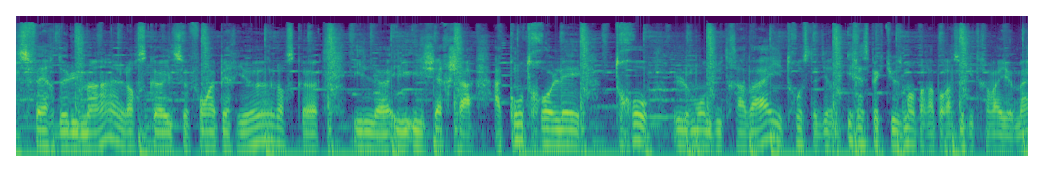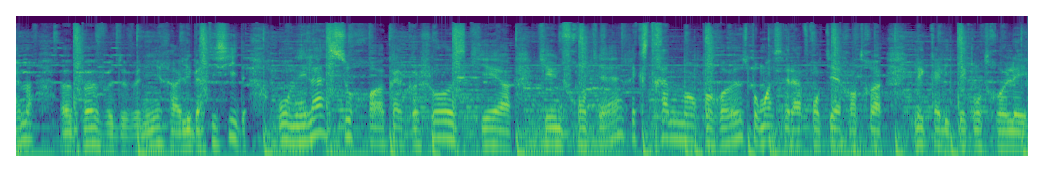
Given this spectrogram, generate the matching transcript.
sphère de l'humain, lorsqu'ils se font impérieux, lorsqu'ils euh, ils, cherchent à, contrôler trop le monde du travail, trop c'est-à-dire irrespectueusement par rapport à ceux qui travaillent eux-mêmes, peuvent devenir liberticides. On est là sur quelque chose qui est une frontière extrêmement poreuse. Pour moi, c'est la frontière entre les qualités contrôlées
